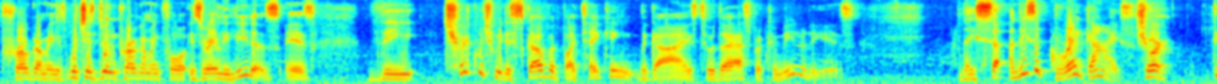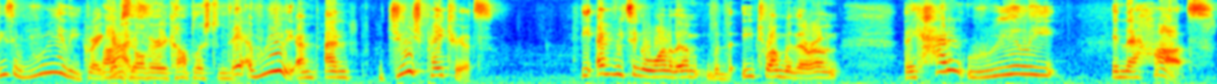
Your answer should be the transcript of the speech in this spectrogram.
programming, which is doing programming for Israeli leaders, is the trick which we discovered by taking the guys to a diaspora community is they se- and these are great guys. Sure. These are really great guys. Obviously, all very accomplished. And They are really and, and Jewish patriots. E- Every single one of them, with each one with their own, they hadn't really, in their hearts,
